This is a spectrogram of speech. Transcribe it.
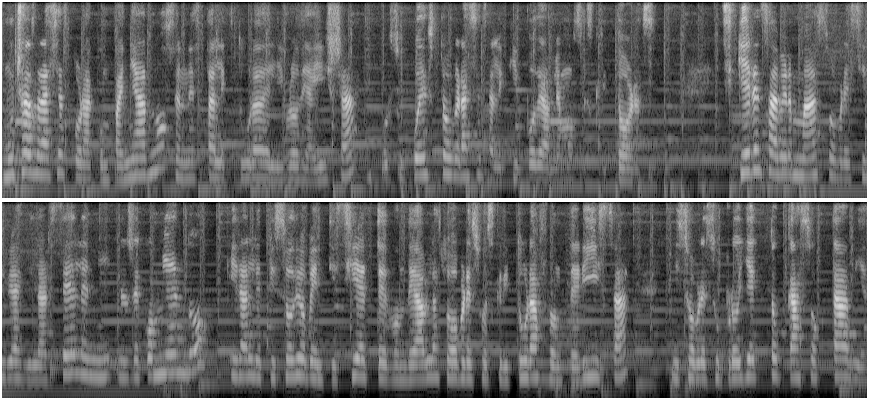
Muchas gracias por acompañarnos en esta lectura del libro de Aisha y por supuesto gracias al equipo de Hablemos Escritoras. Si quieren saber más sobre Silvia Aguilar Seleni, les recomiendo ir al episodio 27 donde habla sobre su escritura fronteriza y sobre su proyecto Casa Octavia,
